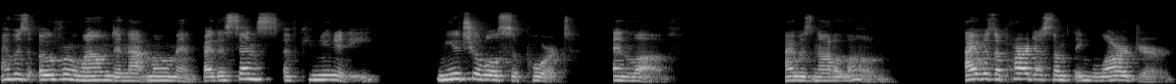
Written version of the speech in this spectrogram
I was overwhelmed in that moment by the sense of community, mutual support, and love. I was not alone. I was a part of something larger,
